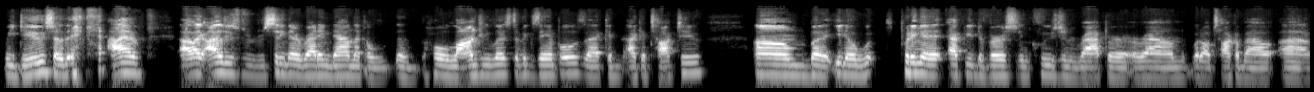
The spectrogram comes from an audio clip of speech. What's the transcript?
we do. So I have I like I was sitting there writing down like a, a, whole laundry list of examples that I could I could talk to. Um, but you know, putting an equity, diverse, inclusion wrapper around what I'll talk about. Uh,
